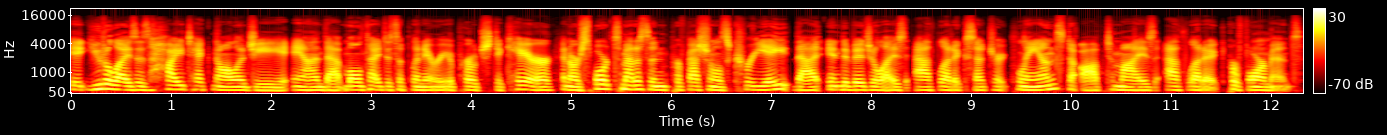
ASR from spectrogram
It utilizes high technology and that multidisciplinary approach to care. And our sports medicine professionals create that individualized athletic centric plans to optimize athletic performance.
